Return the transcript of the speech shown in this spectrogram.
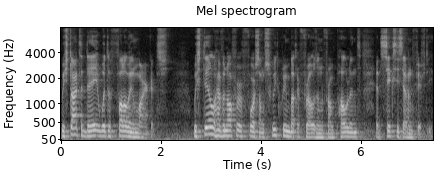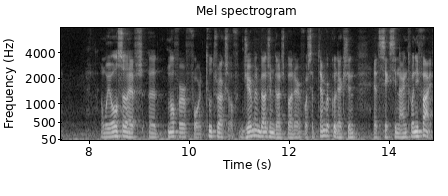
We start the day with the following markets. We still have an offer for some sweet cream butter frozen from Poland at 67.50. And we also have uh, an offer for two trucks of German Belgium Dutch butter for September collection at 69.25.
